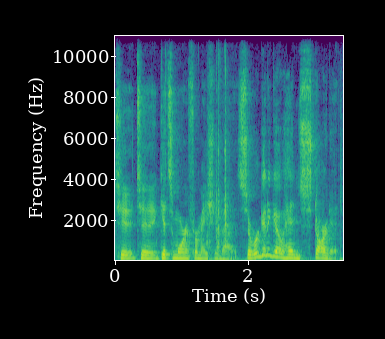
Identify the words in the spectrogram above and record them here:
to, to get some more information about it. So we're going to go ahead and start it.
